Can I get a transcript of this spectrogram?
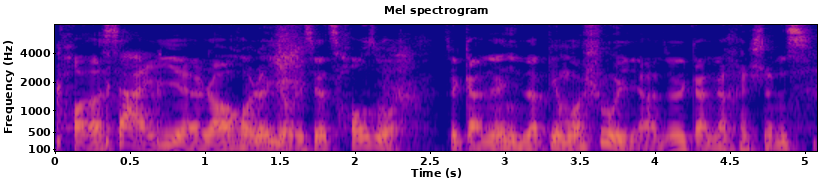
跑到下一页，然后或者有一些操作。就感觉你在变魔术一样，就是感觉很神奇。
